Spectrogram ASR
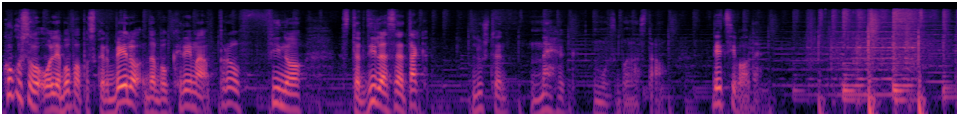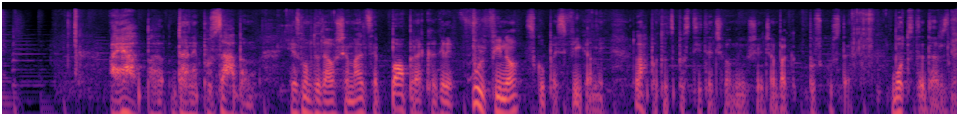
Kokosovo olje bo pa poskrbelo, da bo krema prav fino strdila se, tak lušten, mehek mus bo nastal. Deci vode. A ja, pa da ne pozabim, jaz bom dodal še malce popra, ki gre ful fino skupaj s figami. Lahko tudi spustite, če vam ni všeč, ampak poskuste, bodite drzni.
